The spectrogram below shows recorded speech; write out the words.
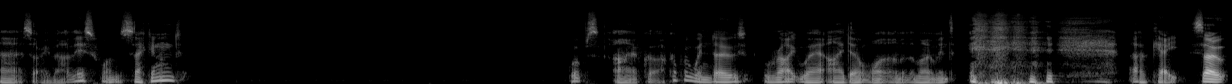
Uh, sorry about this, one second. Whoops, I've got a couple of windows right where I don't want them at the moment. okay, so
